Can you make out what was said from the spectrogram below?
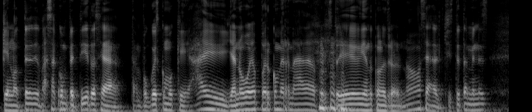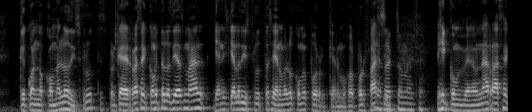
que no te vas a competir, o sea, tampoco es como que, ay, ya no voy a poder comer nada porque estoy viviendo con otro. No, o sea, el chiste también es que cuando comas lo disfrutes. Porque hay raza que come todos los días mal, ya ni siquiera lo disfrutas, ya no me lo come porque a lo mejor por fácil. Exactamente. Y como una raza,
